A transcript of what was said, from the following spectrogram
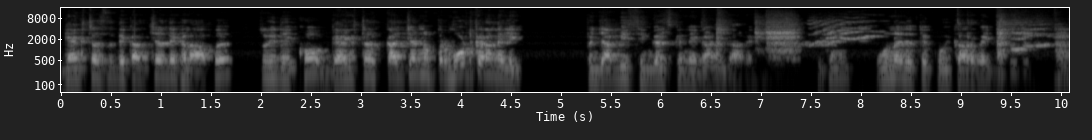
ਗੈਂਗਸਟਰਸ ਦੇ ਕਲਚਰ ਦੇ ਖਿਲਾਫ ਤੁਸੀਂ ਦੇਖੋ ਗੈਂਗਸਟਰ ਕਲਚਰ ਨੂੰ ਪ੍ਰਮੋਟ ਕਰਨ ਦੇ ਲਈ ਪੰਜਾਬੀ ਸਿੰਗਰਸ ਕਿੰਨੇ ਗਾਣੇ ਗਾ ਰਹੇ ਠੀਕ ਹੈ ਨਾ? ਉਹਨਾਂ ਦੇ ਉੱਤੇ ਕੋਈ ਕਾਰਵਾਈ ਨਹੀਂ ਹੋਈ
